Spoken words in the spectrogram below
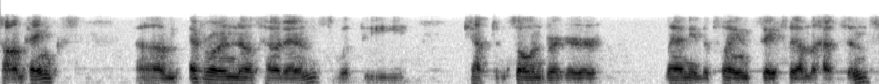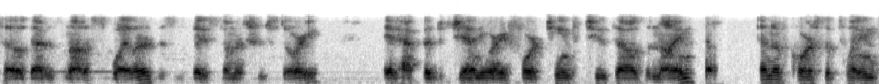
Tom Hanks. Um, everyone knows how it ends with the Captain Sullenberger landing the plane safely on the Hudson, so that is not a spoiler. This is based on a true story. It happened January 14th, 2009. And of course, the plane's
